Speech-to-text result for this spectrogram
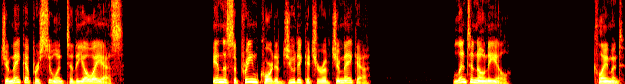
Jamaica pursuant to the OAS. In the Supreme Court of Judicature of Jamaica. Linton O'Neill. Claimant.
